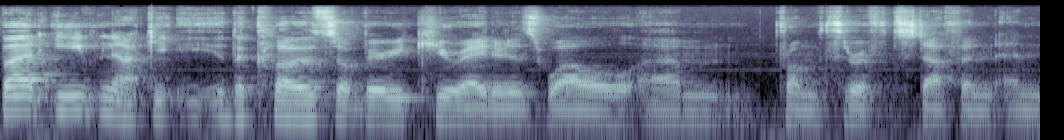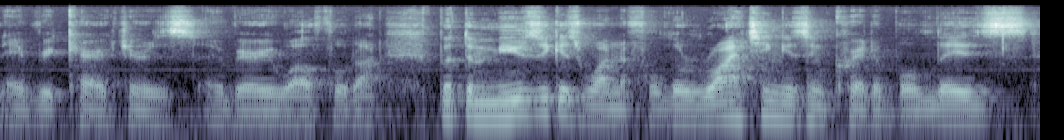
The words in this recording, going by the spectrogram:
But even like the clothes are very curated as well um, from thrift stuff, and, and every character is uh, very well thought out. But the music is wonderful. The writing is incredible. There's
